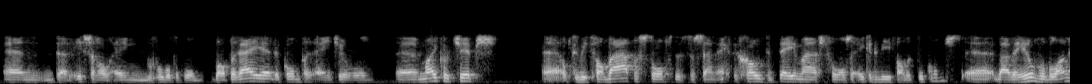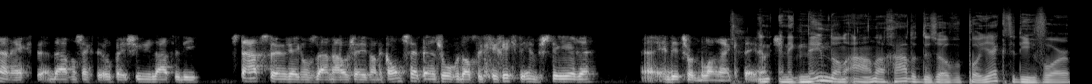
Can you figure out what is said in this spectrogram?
En daar is er al een bijvoorbeeld rond batterijen. Er komt er eentje rond microchips. op het gebied van waterstof. Dus dat zijn echt de grote thema's voor onze economie van de toekomst. waar we heel veel belang aan hechten. En daarvan zegt de Europese Unie laten we die staatssteunregels daar nou eens even aan de kant zetten en zorgen dat we gericht investeren uh, in dit soort belangrijke thema's. En, en, ik neem dan aan, dan gaat het dus over projecten die voor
